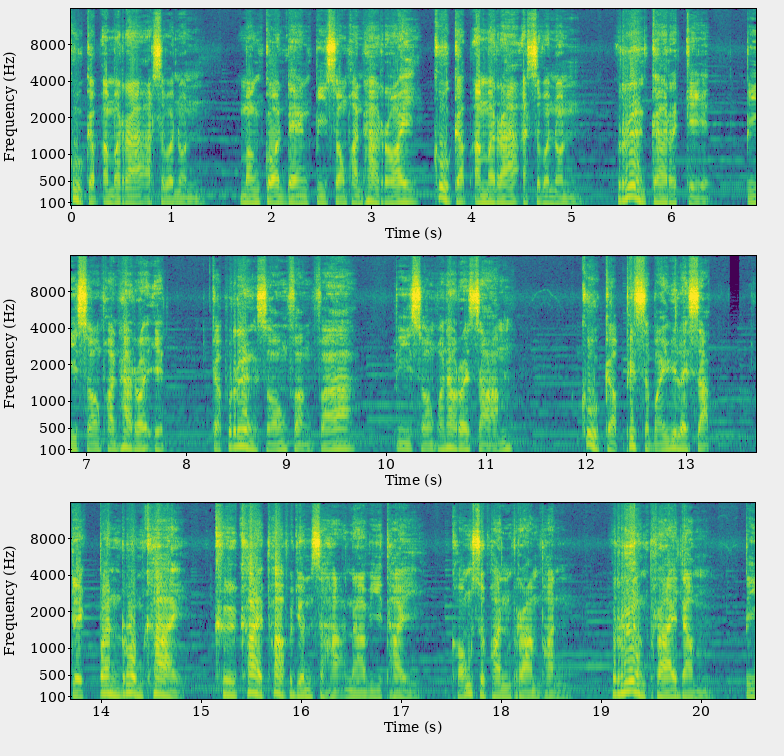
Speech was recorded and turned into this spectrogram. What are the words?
คู่กับอมราอัศวนนท์มังกรแดงปี 2500 คู่กับอมราอัศวนนท์เรื่องการะเกดปี 2501 กับเรื่องสองฝั่งฟ้า ปี 2503 คู่กับพิสมัยวิไลศักดิ์เด็กปั้นร่วมค่าย คือค่ายภาพยนตร์สหนาวีไทยของสุพรรณพรามพันธ์เรื่องพรายดำปี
